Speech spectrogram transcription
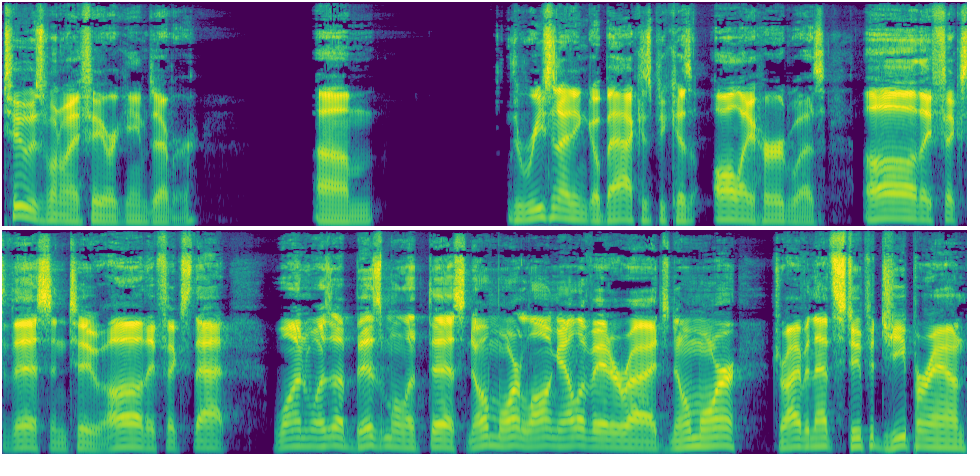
Two is one of my favorite games ever. Um, the reason I didn't go back is because all I heard was, "Oh, they fixed this," and two, "Oh, they fixed that." One was abysmal at this. No more long elevator rides. No more driving that stupid Jeep around.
